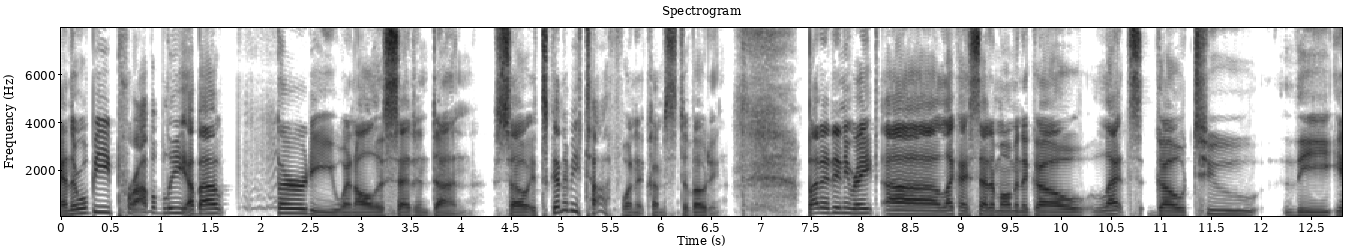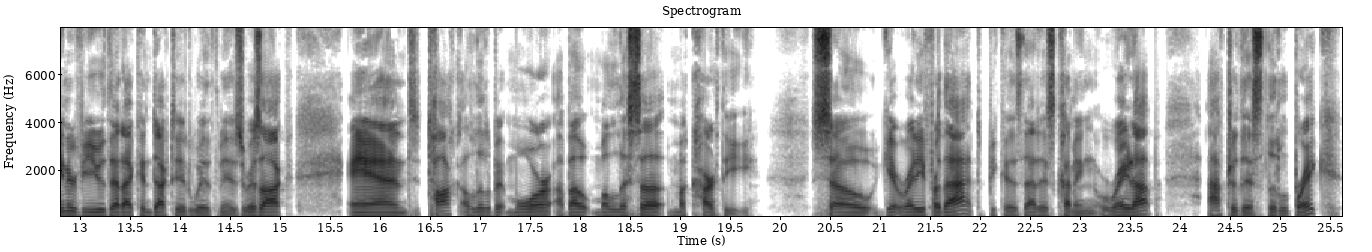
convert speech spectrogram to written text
and there will be probably about thirty when all is said and done. So it's going to be tough when it comes to voting. But at any rate, uh, like I said a moment ago, let's go to the interview that I conducted with Ms. Rizok and talk a little bit more about Melissa McCarthy. So get ready for that because that is coming right up after this little break.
